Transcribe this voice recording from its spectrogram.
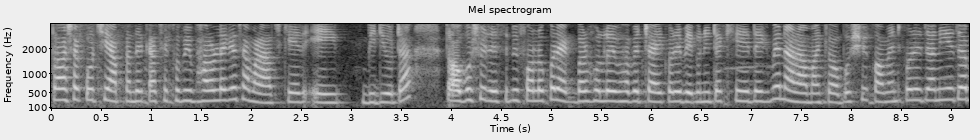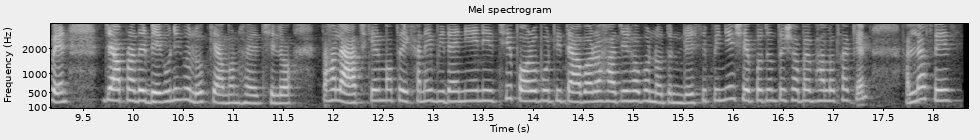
তো আশা করছি আপনাদের কাছে খুবই ভালো লেগেছে আমার আজকের এই ভিডিওটা। তো অবশ্যই রেসিপি ফলো করে একবার হলো এভাবে ট্রাই করে বেগুনিটা খেয়ে দেখবেন আর আমাকে অবশ্যই কমেন্ট করে জানিয়ে যাবেন যে আপনাদের বেগুনিগুলো কেমন হয়েছিল। তাহলে আজকের মতো এখানেই বিদায় নিয়ে নিচ্ছি। পরবর্তীতে আবারও হাজির হব নতুন রেসিপি নিয়ে। সে পর্যন্ত সবাই ভালো থাকেন। আল্লাহ হাফেজ।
